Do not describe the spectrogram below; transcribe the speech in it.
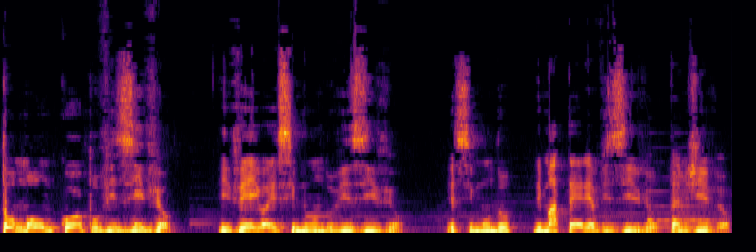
tomou um corpo visível e veio a esse mundo visível, esse mundo de matéria visível, tangível.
